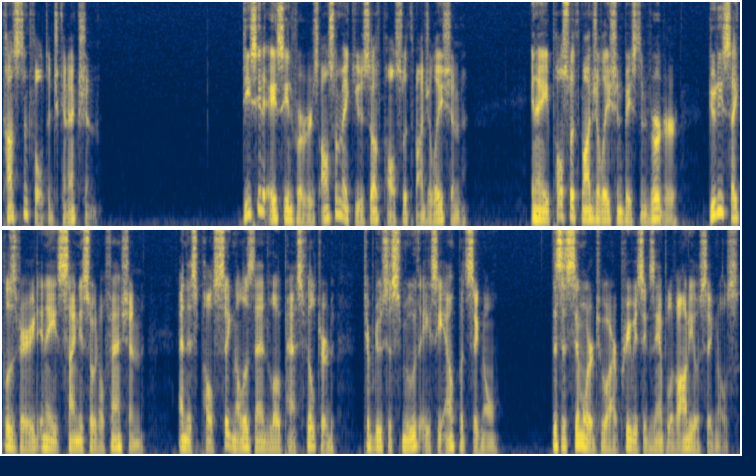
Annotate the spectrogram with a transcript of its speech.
constant voltage connection. DC to AC inverters also make use of pulse width modulation. In a pulse width modulation based inverter, duty cycle is varied in a sinusoidal fashion, and this pulse signal is then low pass filtered to produce a smooth AC output signal. This is similar to our previous example of audio signals.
